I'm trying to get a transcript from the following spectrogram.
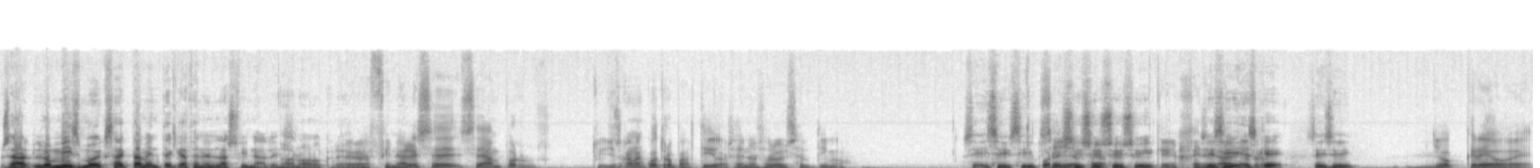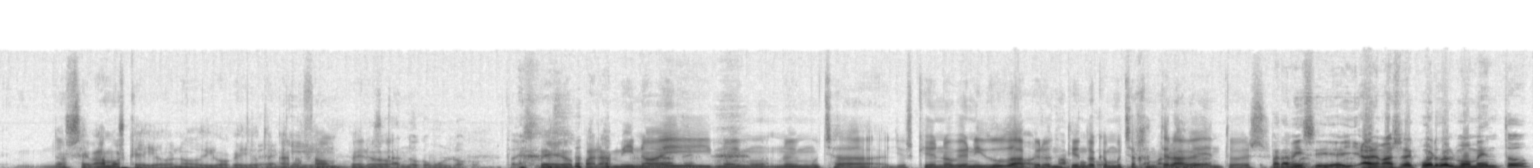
o sea, lo mismo exactamente que hacen en las finales. No, no lo Pero creo. las finales se, se dan por... Ellos ganan cuatro partidos, ¿eh? no solo el séptimo. Sí, sí, sí, por Sí, eso, sí, sea, sí, sí. que en sí, general sí, yo es creo- que, sí, sí. Yo creo, ¿eh? no sé, vamos, que yo no digo que yo Estoy tenga razón, pero... Buscando como un loco. Pero para mí no hay, ¿eh? no hay, mu- no hay mucha. Yo es que yo no veo ni duda, No, pero entiendo tampoco, que mucha gente la ve. Entonces, Para mí sí. ¿eh? Además recuerdo el momento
